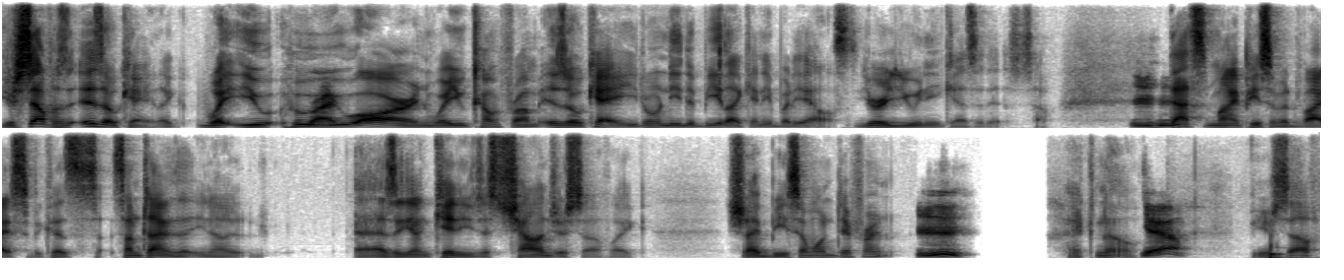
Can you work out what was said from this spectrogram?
yourself is, is okay. Like what you who right. you are and where you come from is okay. You don't need to be like anybody else. You're unique as it is. So mm-hmm. that's my piece of advice because sometimes you know, as a young kid, you just challenge yourself. Like, should I be someone different? Mm. Heck no. Yeah yourself.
